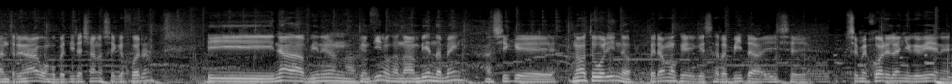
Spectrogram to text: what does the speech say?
entrenar o a competir allá, no sé qué fueron. Y nada, vinieron los argentinos que andaban bien también, así que no, estuvo lindo, esperamos que, se repita y se, se mejore el año que viene.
